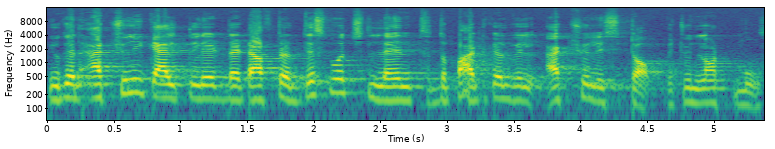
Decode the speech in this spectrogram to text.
you can actually calculate that after this much length, the particle will actually stop, it will not move.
